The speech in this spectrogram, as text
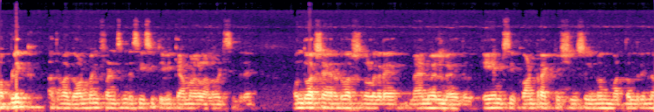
ಪಬ್ಲಿಕ್ ಅಥವಾ ಗೌರ್ಮೆಂಟ್ ಫಂಡ್ಸಿಂದ ಸಿ ಸಿ ಟಿ ವಿ ಕ್ಯಾಮ್ರಾಗಳು ಅಳವಡಿಸಿದರೆ, ಒಂದು ವರ್ಷ, ಎರಡು ವರ್ಷದೊಳಗಡೆ ಮ್ಯಾನ್ಯಲ್ ಇದು A M C contract issues ಇನ್ನೊಂದು ಮತ್ತೊಂದರಿಂದ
